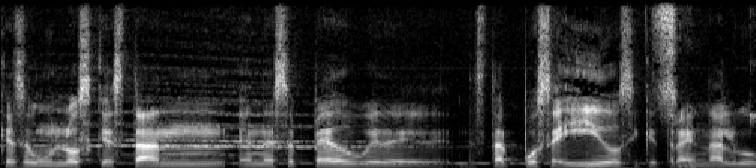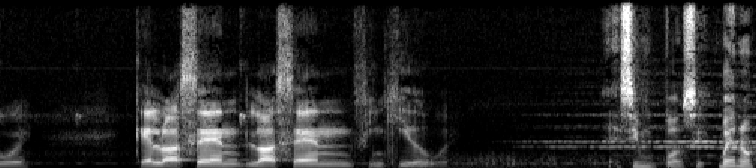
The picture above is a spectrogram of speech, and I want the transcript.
que según los que están en ese pedo, güey, de, de estar poseídos y que Sí. traen algo, güey, que lo hacen, lo hacen fingido, güey. Es imposible. Bueno,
